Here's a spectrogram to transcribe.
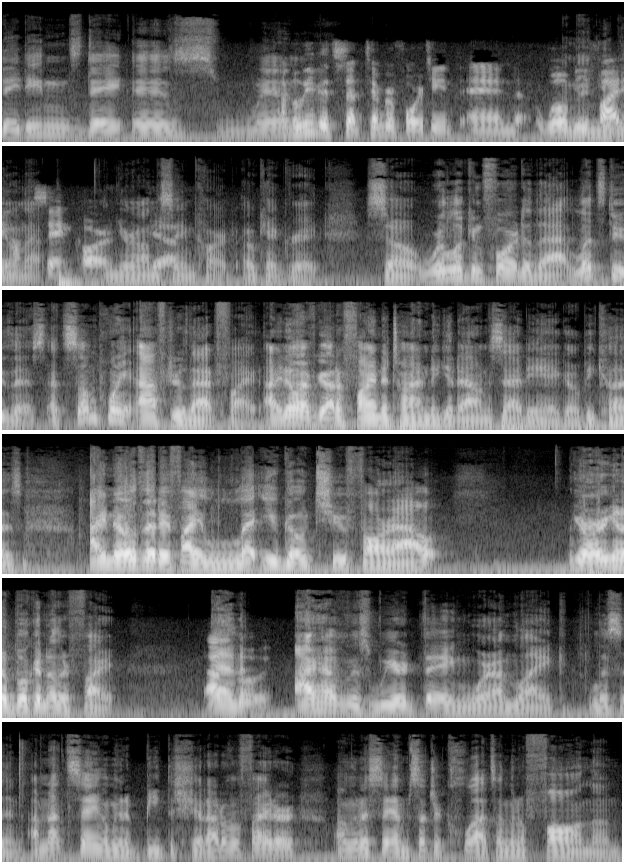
Nadine's date is when I believe it's September 14th, and we'll And be fighting be on, on the same card. And you're on the same card. Okay, great. So we're looking forward to that. Let's do this. At some point after that fight, I know I've got to find a time to get down to San Diego because I know that if I let you go too far out, you're already going to book another fight. Absolutely. I have this weird thing where I'm like, listen, I'm not saying I'm going to beat the shit out of a fighter. I'm going to say I'm such a klutz. I'm going to fall on them.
